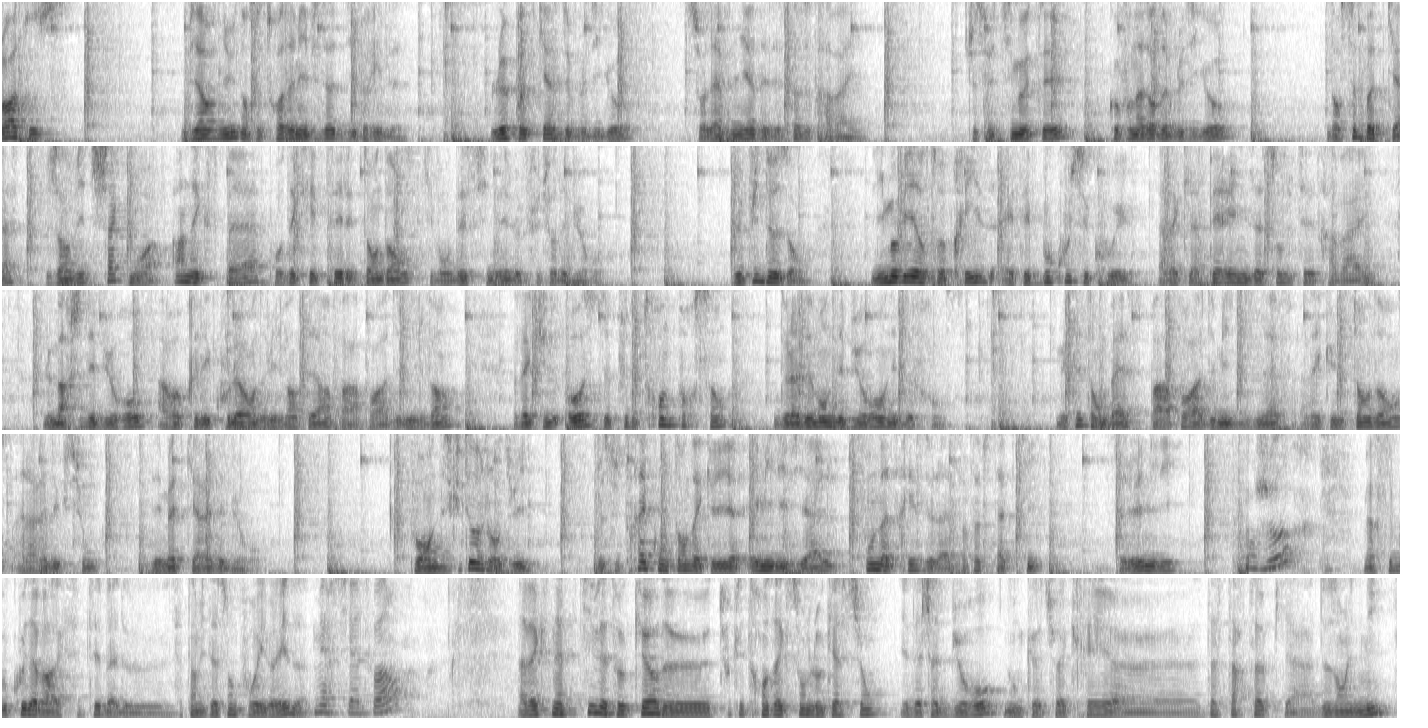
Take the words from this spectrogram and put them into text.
Bonjour à tous. Bienvenue dans ce troisième épisode d'Hybride, le podcast de Bloodigo sur l'avenir des espaces de travail. Je suis Timothée, cofondateur de Bloodigo. Dans ce podcast, j'invite chaque mois un expert pour décrypter les tendances qui vont dessiner le futur des bureaux. Depuis deux ans, l'immobilier d'entreprise a été beaucoup secoué avec la pérennisation du télétravail. Le marché des bureaux a repris des couleurs en 2021 par rapport à 2020, avec une hausse de plus de 30% de la demande des bureaux en Ile-de-France mais c'est en baisse par rapport à 2019 avec une tendance à la réduction des mètres carrés des bureaux. Pour en discuter aujourd'hui, je suis très content d'accueillir Émilie Vial, fondatrice de la startup Snapkey. Salut Émilie. Bonjour. Merci beaucoup d'avoir accepté bah, de cette invitation pour Hybride. Merci à toi. Avec Snapkey, vous êtes au cœur de toutes les transactions de location et d'achat de bureaux. Donc, euh, tu as créé euh, ta startup il y a deux ans et demi.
